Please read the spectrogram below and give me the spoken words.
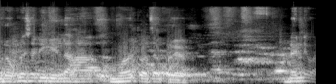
रोखण्यासाठी केलेला हा महत्त्वाचा प्रयोग. धन्यवाद.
